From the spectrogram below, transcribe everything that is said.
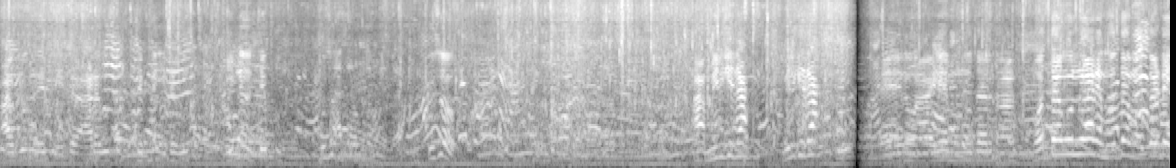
చెప్పు, ఇటు కూర్చో. ఇన్ను, మిరికి రా మిరికి రా. నేను ఆ, మొత్తం ఉన్నానే మొత్తం ఒకటి.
